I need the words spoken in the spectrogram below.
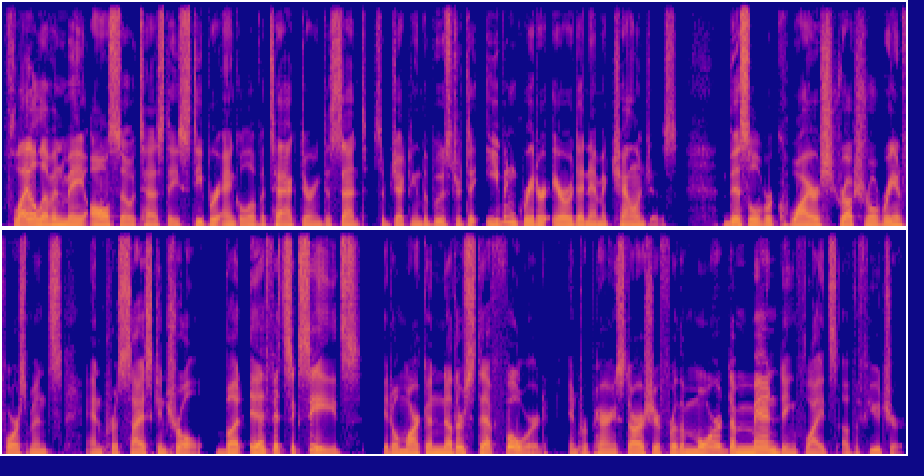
Flight 11 may also test a steeper angle of attack during descent, subjecting the booster to even greater aerodynamic challenges. This will require structural reinforcements and precise control, but if it succeeds, it'll mark another step forward in preparing Starship for the more demanding flights of the future.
